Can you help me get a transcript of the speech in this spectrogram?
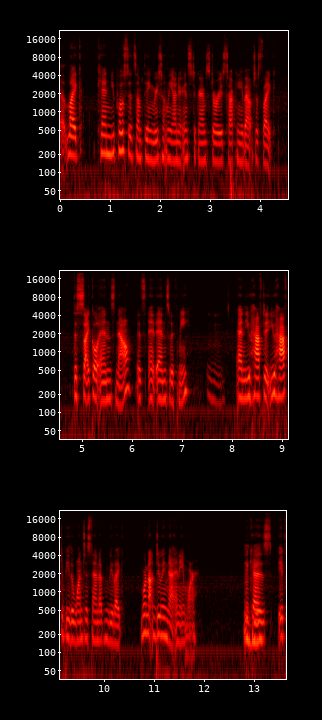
uh, like Ken, you posted something recently on your Instagram stories talking about just like the cycle ends now. It's it ends with me, and you have to you have to be the one to stand up and be like, we're not doing that anymore. Mm-hmm. Because if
